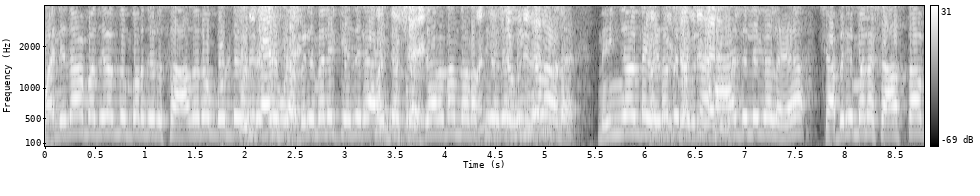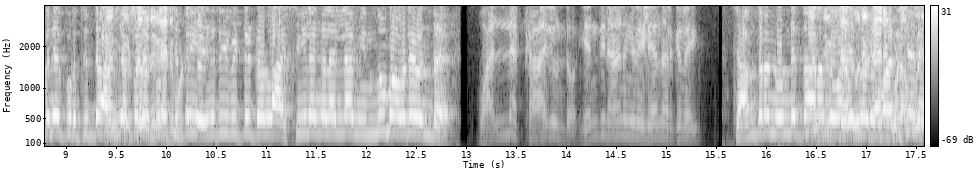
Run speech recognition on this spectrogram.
വനിതാ മതിലെന്നും പറഞ്ഞൊരു സാധനം കൊണ്ട് കൂടെ. പ്രചാരണം നടത്തിയത് നിങ്ങളാണ്. നിങ്ങളുടെ ഇടതുപക്ഷ. ഹാൻഡിലുകൾ ശബരിമല ശാസ്താവിനെ കുറിച്ചിട്ട് അയ്യപ്പനെ കുറിച്ചിട്ട് എഴുതി വിട്ടിട്ടുള്ള അശീലങ്ങളെല്ലാം ഇന്നും അവിടെ ഉണ്ട് വല്ല കാര്യമുണ്ടോ? എന്തിനാണ് ഇങ്ങനെ ഇല്ലാന്ന് നടക്കുന്നത്? ചന്ദ്രൻ ഉണ്ണിത്താൻ എന്ന് പറയുന്ന കൂടെ, മനുഷ്യനെ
